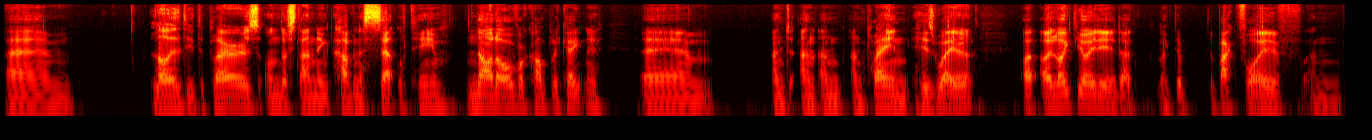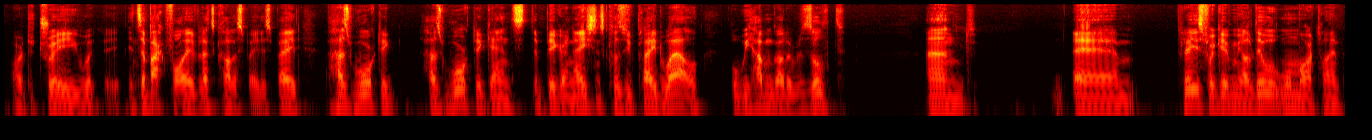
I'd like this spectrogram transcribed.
um, loyalty to players, understanding, having a settled team, not overcomplicating it, um, and, and and and playing his way. I, I like the idea that like the the back five and or the three. It's a back five. Let's call a spade a spade. Has worked has worked against the bigger nations because we played well, but we haven't got a result. And um, please forgive me. I'll do it one more time.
